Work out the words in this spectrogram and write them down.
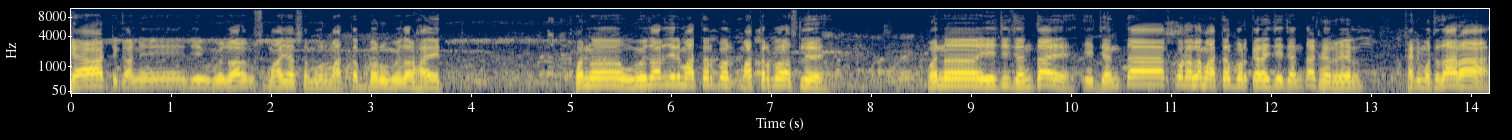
या ठिकाणी जे उमेदवार माझ्यासमोर मातब्बर उमेदवार आहेत पण उमेदवार जरी मातब्बर मातब्बर असले पण ही जी जनता आहे ही जनता कोणाला मातरपर करायची जनता ठरवेल. कारण मतदार हा.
